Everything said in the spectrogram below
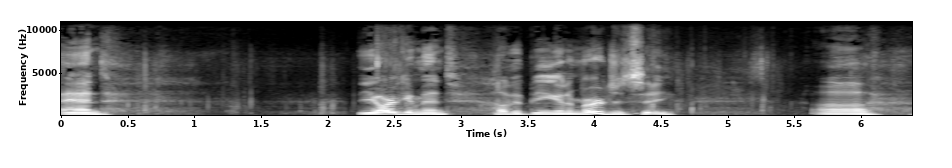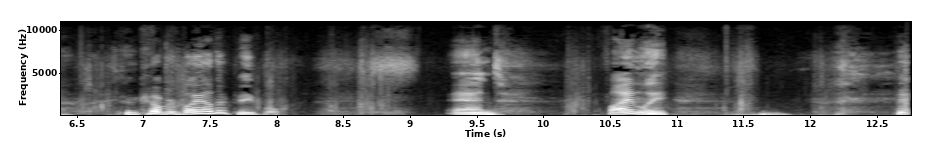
And the argument of it being an emergency uh, been covered by other people. And finally,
